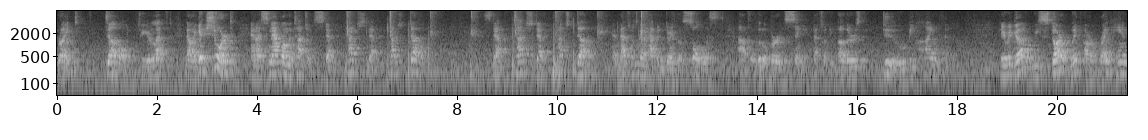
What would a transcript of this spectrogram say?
right, double to your left. Now I get short and I snap on the touches. Step, touch, step, touch, double. Step, touch, step, touch, double. And that's what's going to happen during those soloists, uh, the little birds singing. That's what the others do behind them. Here we go. We start with our right hand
